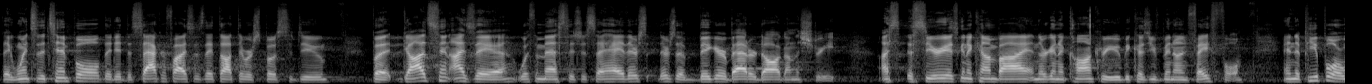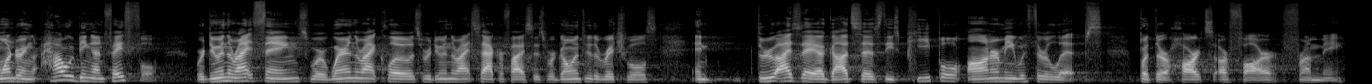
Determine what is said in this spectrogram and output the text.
they went to the temple, they did the sacrifices they thought they were supposed to do. But God sent Isaiah with a message to say, hey, there's, there's a bigger, badder dog on the street. Assyria is going to come by and they're going to conquer you because you've been unfaithful. And the people are wondering, how are we being unfaithful? We're doing the right things, we're wearing the right clothes, we're doing the right sacrifices, we're going through the rituals. And through Isaiah, God says, These people honor me with their lips, but their hearts are far from me.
